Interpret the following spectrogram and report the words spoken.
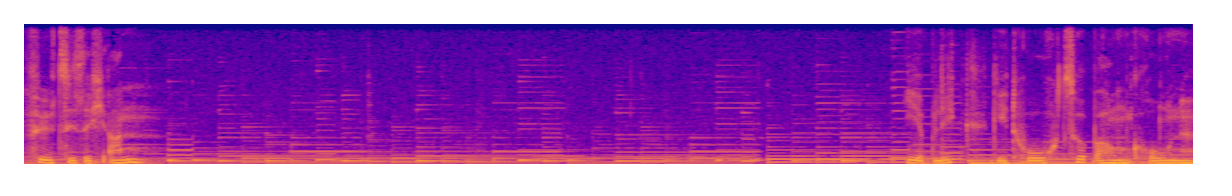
fühlt sie sich an? Ihr Blick geht hoch zur Baumkrone.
